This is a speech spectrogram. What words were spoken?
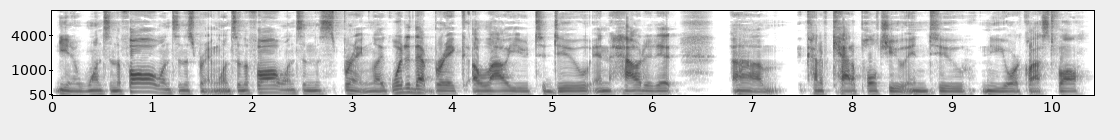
you know, once in the fall, once in the spring, once in the fall, once in the spring? Like, what did that break allow you to do, and how did it um, kind of catapult you into New York last fall?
